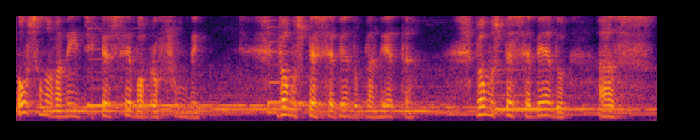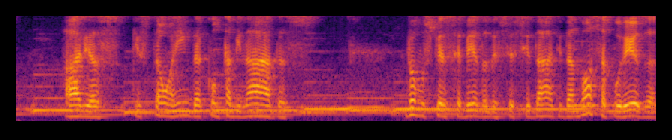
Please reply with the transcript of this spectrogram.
Ouçam novamente, percebam, aprofundem. Vamos percebendo o planeta, vamos percebendo as áreas que estão ainda contaminadas, vamos percebendo a necessidade da nossa pureza,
